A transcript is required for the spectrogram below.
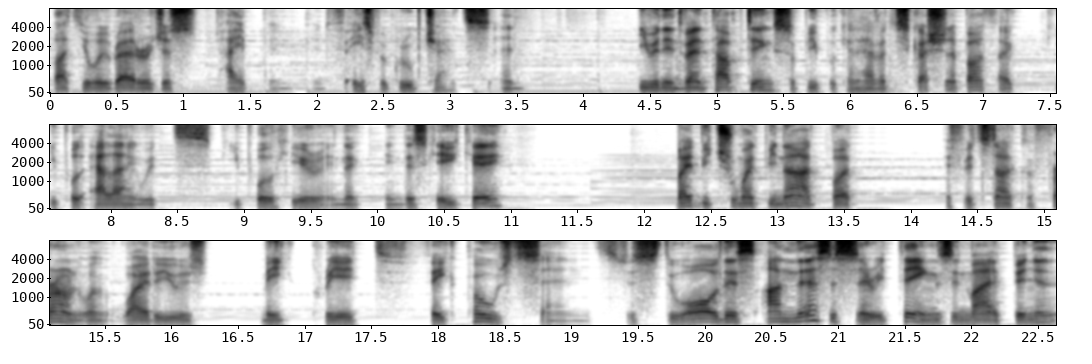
but you would rather just type in, in Facebook group chats and even invent up things so people can have a discussion about like people allying with people here in the in this KVK. Might be true, might be not, but if it's not confirmed, well, why do you make create fake posts and just do all these unnecessary things, in my opinion,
